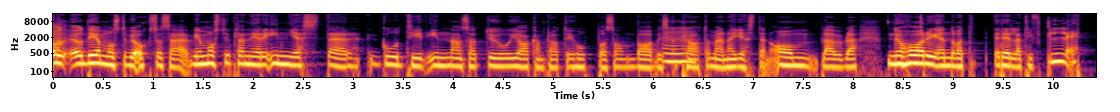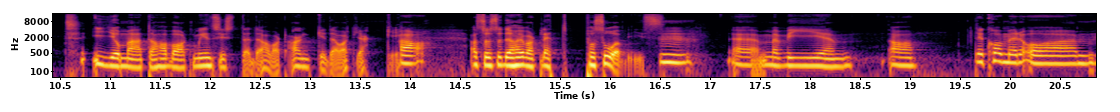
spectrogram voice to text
Och, och det måste vi också så här, vi måste ju planera in gäster god tid innan så att du och jag kan prata ihop oss om vad vi ska Mm. prata med den här gästen om, bla bla bla. Nu har det ju ändå varit relativt lätt i och med att det har varit min syster, det har varit Anki, det har varit Jackie. ja. Alltså så det har ju varit lätt på så vis. Mm. Eh, men vi, eh, ja, Det kommer att... Um,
